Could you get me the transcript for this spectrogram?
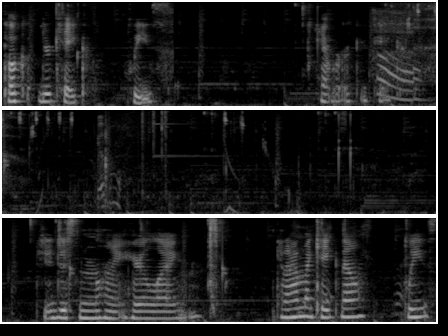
cook your cake, please. Hamburger cake. She just in the height here like, can I have my cake now, please?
